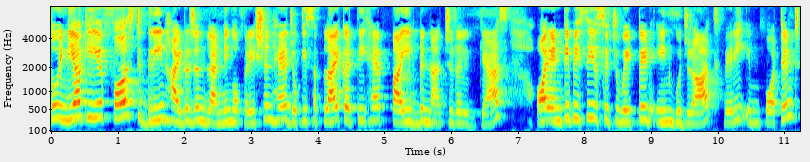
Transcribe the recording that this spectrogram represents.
तो इंडिया की ये first green hydrogen blending operation है, जो कि सप्लाई करती है piped natural gas or NTPC is situated in Gujarat, very important.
